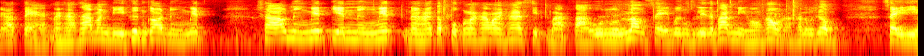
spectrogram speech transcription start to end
แล้วแต่นะฮะถ้ามันดีขึ้นก็หนึ่งเม็ดเช้าหนึ่งเม็ดเย็นหนึ่งเม็ดนะฮะกระปุกละห้าร้อยห้าสิบบาทฝากอุดหนุนล่องใส่เบิ้งผลิตภัณฑ์นี่ของเขานะครับท่านผู้ชมใส่ดี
